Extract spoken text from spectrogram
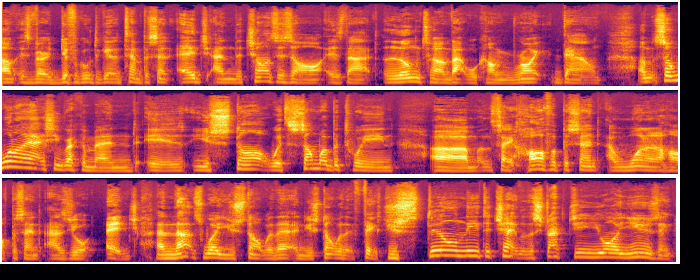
um, it's very difficult to get a 10% edge and the chances are is that long term that will come right down. Um, so what I actually recommend is you start with somewhere between um, say half a percent and one and a half percent as your edge and that's where you start with it and you start with it fixed. You still need to check that the strategy you are using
